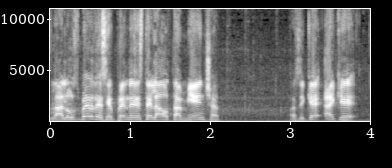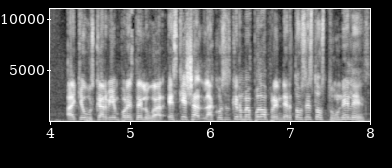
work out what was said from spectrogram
La luz verde se prende de este lado también, chat. Así que hay que hay que buscar bien por este lugar. Es que, la cosa es que no me puedo aprender todos estos túneles.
